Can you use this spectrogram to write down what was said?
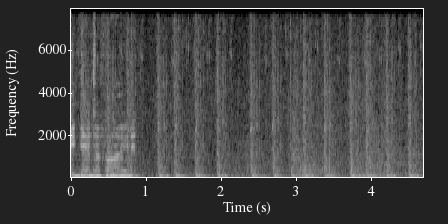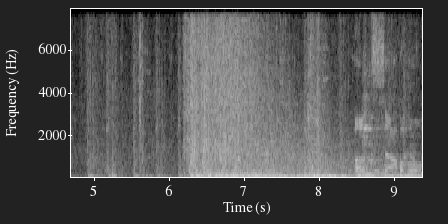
Identified. Unstoppable.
